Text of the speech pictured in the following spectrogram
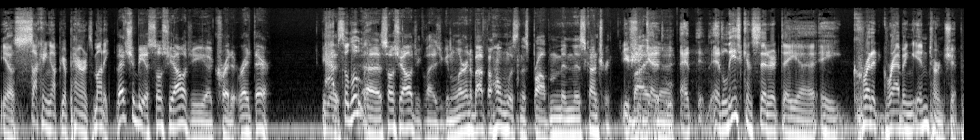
you know, sucking up your parents' money. That should be a sociology uh, credit right there. You get a- Absolutely. uh, sociology class. You can learn about the homelessness problem in this country. You should get uh, at, at least consider it a uh, a credit grabbing internship.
